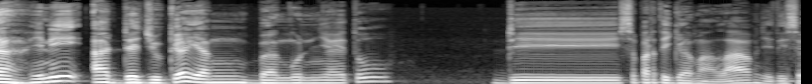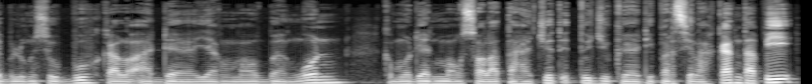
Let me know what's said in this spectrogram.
Nah, ini ada juga yang bangunnya itu di sepertiga malam jadi sebelum subuh kalau ada yang mau bangun kemudian mau sholat tahajud itu juga dipersilahkan. Tapi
